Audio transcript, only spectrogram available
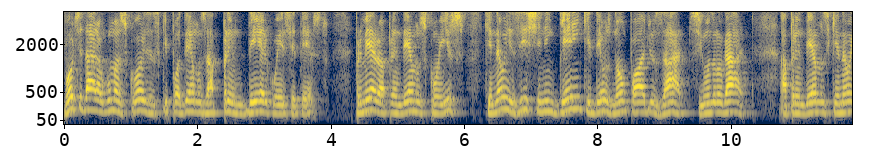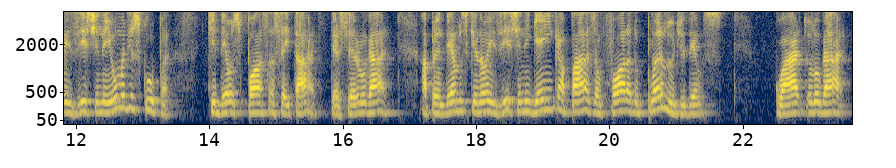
Vou te dar algumas coisas que podemos aprender com esse texto. Primeiro, aprendemos com isso que não existe ninguém que Deus não pode usar. Segundo lugar, aprendemos que não existe nenhuma desculpa que Deus possa aceitar. Terceiro lugar, aprendemos que não existe ninguém incapaz ou fora do plano de Deus. Quarto lugar,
